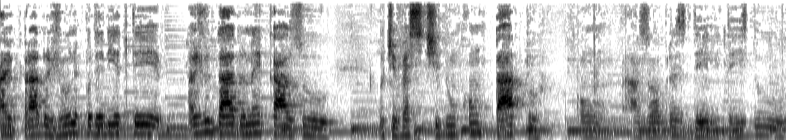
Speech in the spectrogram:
Caio Prado Júnior poderia ter ajudado, né, caso eu tivesse tido um contato com as obras dele desde o,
